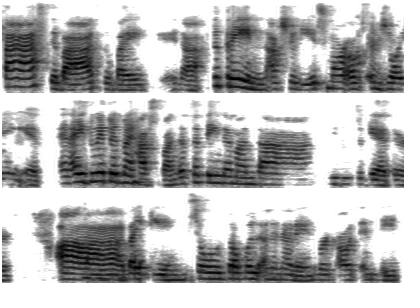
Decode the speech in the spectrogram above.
fast, diba? To bike, uh, to train actually. It's more of okay. enjoying it. And I do it with my husband. That's the thing naman that we do together. Uh, mm-hmm. biking. So double ano na rin, workout and date.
